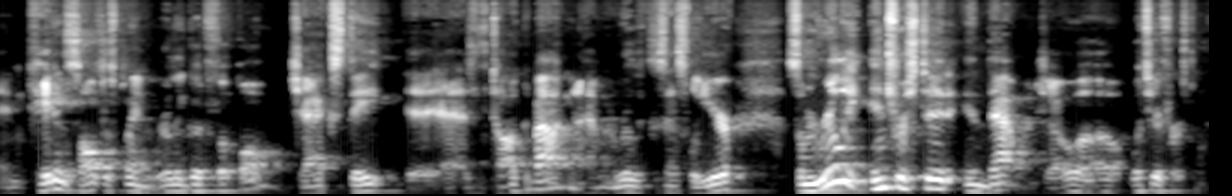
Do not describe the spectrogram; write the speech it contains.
And Kaidon Salter is playing really good football. Jack State, uh, as we talked about, know, having a really successful year. So I'm really interested in that one, Joe. Uh, what's your first one?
